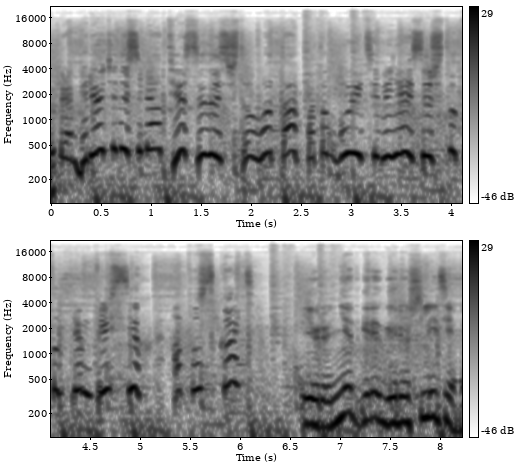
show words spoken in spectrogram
вы прям берете на себя ответственность, что вот так потом будете меня, если что, тут прям при всех опускать. Я говорю, нет, говорит, говорю, шлите.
